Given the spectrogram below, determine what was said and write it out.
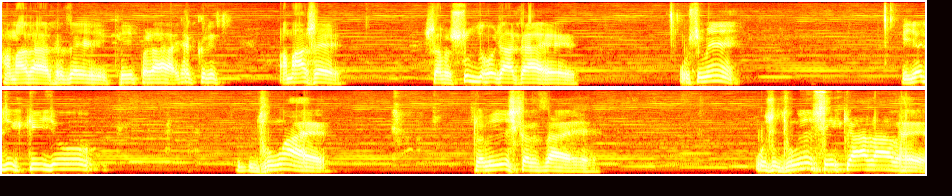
हमारा हृदय फेफड़ा यकृत अमाशय सब शुद्ध हो जाता है। उसमें यज्ञ की जो धुआँ है, प्रवेश करता है, उस धुएँ से क्या लाभ है?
